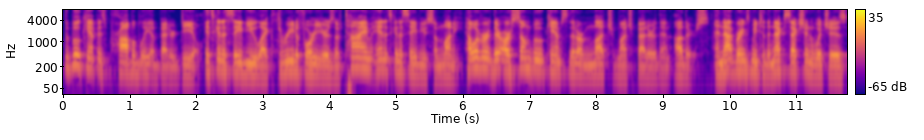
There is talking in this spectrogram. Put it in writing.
the boot camp is probably a better deal. It's gonna save you like three to four years of time and it's gonna save you some money. However, there are some boot camps that are much, much better than others. And that brings me to the next section, which is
